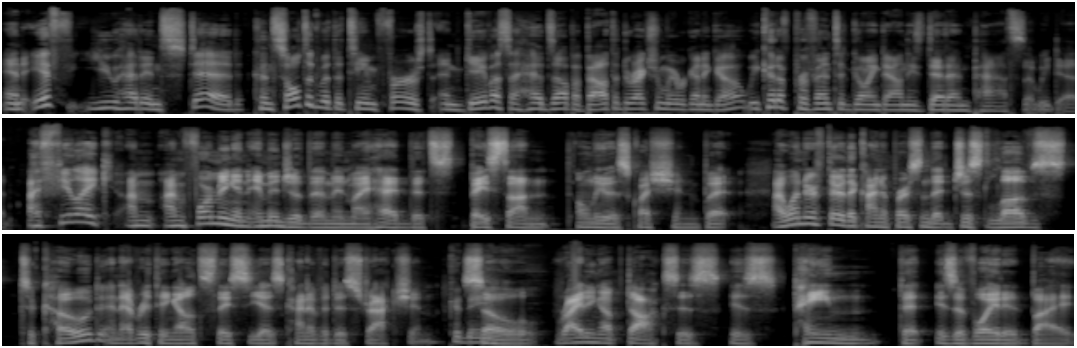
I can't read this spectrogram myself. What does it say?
And if you had instead consulted with the team first and gave us a heads up about the direction we were going to go, we could have prevented going down these dead end paths that we did. I feel like I'm I'm forming an image of them in my head that's based on only this question, but I wonder if they're the kind of person that just loves to code and everything else they see as kind of a distraction. Could be. So writing up docs is is pain that is avoided by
